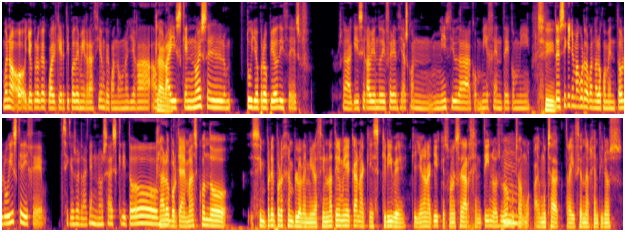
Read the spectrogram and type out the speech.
Bueno, yo creo que cualquier tipo de migración, que cuando uno llega a un país que no es el tuyo propio, dices... O sea, aquí sigue habiendo diferencias con mi ciudad, con mi gente, con mi... Entonces sí que yo me acuerdo cuando lo comentó Luis que dije, sí que es verdad que no se ha escrito. Claro, porque además cuando siempre, por ejemplo, la inmigración latinoamericana que escribe, que llegan aquí, que suelen ser argentinos, ¿no? Mm. hay mucha tradición de argentinos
